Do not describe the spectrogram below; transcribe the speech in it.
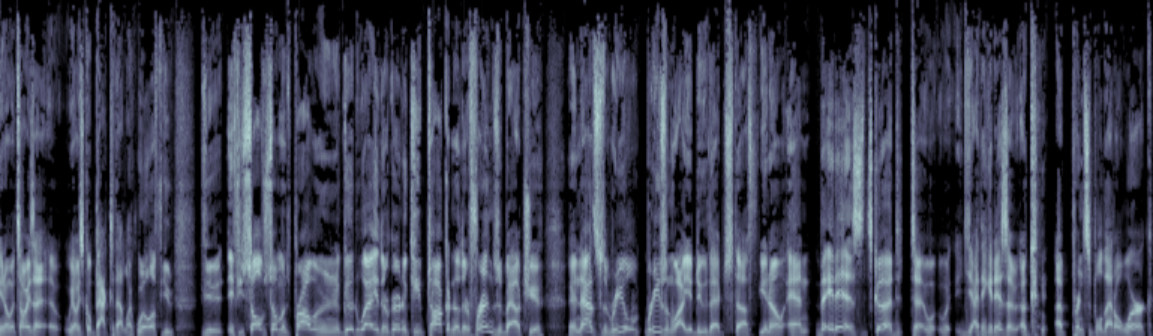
You know, it's always a we always go back to that like, well, if you if you if you solve someone's problem in a good way, they're going to keep talking to their friends about you, and that's the real reason why you do that stuff, you know. And it is, it's good to. I think it is a, a, a principle that'll work.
